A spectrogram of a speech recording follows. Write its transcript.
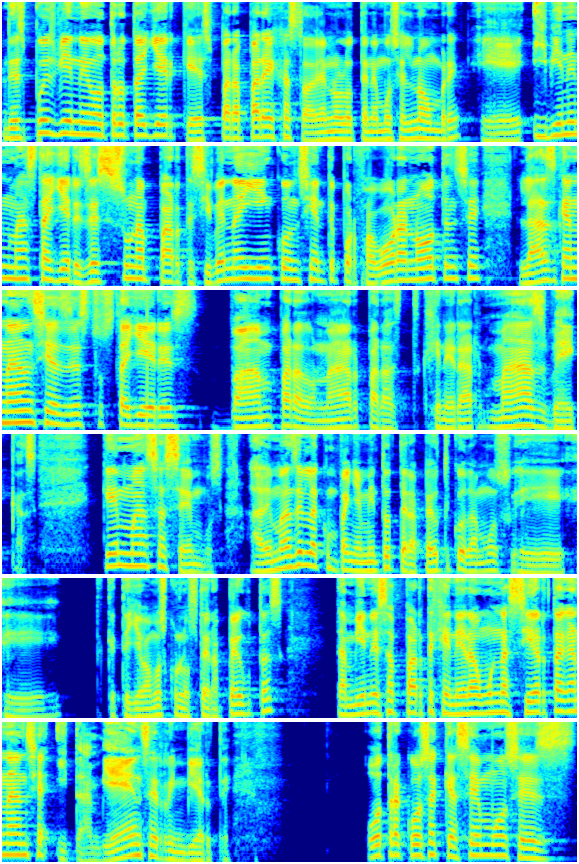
Después viene otro taller que es para parejas, todavía no lo tenemos el nombre, eh, y vienen más talleres. Esa es una parte. Si ven ahí inconsciente, por favor anótense. Las ganancias de estos talleres van para donar, para generar más becas. ¿Qué más hacemos? Además del acompañamiento terapéutico, damos eh, eh, que te llevamos con los terapeutas, también esa parte genera una cierta ganancia y también se reinvierte. Otra cosa que hacemos es,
